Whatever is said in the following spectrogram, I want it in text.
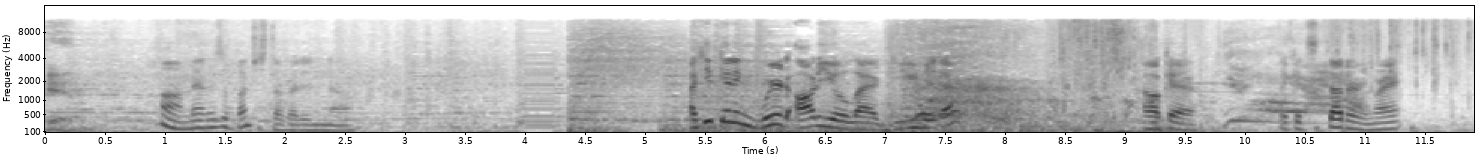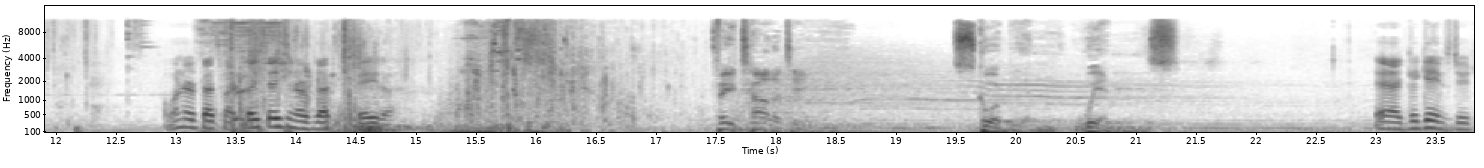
Him. Oh man, there's a bunch of stuff I didn't know. I keep getting weird audio lag. Do you hear that? Okay. Like it's stuttering, right? I wonder if that's my PlayStation or if that's the beta. Fatality. Scorpion wins. Yeah, good games, dude.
